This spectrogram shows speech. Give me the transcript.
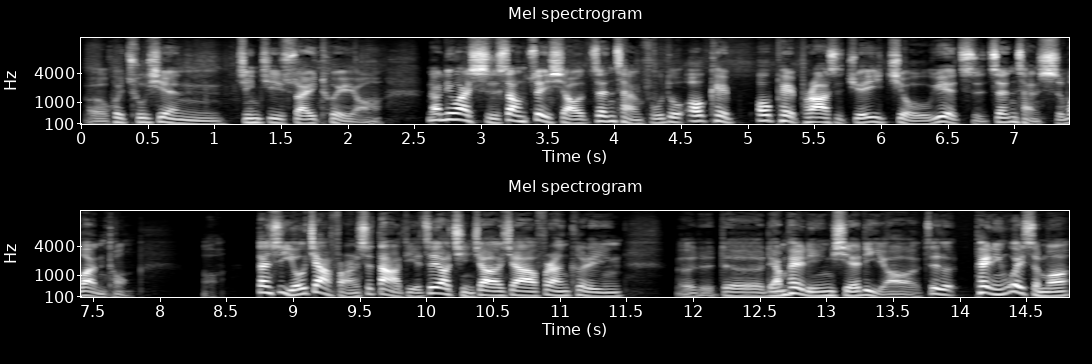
呃会出现经济衰退啊。那另外史上最小增产幅度，OK OPEC Plus 决议九月只增产十万桶，哦，但是油价反而是大跌，这要请教一下富兰克林。呃的梁佩玲协理啊，这个佩玲为什么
